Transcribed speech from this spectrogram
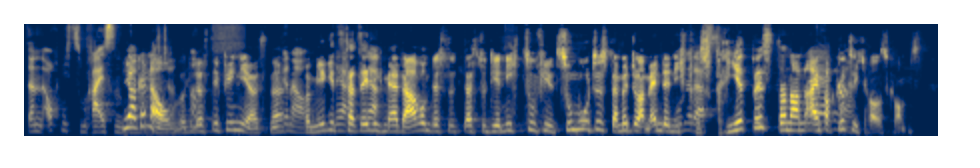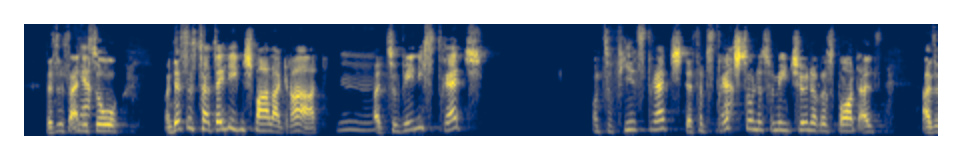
dann auch nicht zum Reißen Ja, genau, möchte, ne? du das definierst, ne? Genau. Bei mir geht es ja, tatsächlich ja. mehr darum, dass du, dass du dir nicht zu viel zumutest, damit du am Ende nicht Oder frustriert das. bist, sondern ja, einfach genau. glücklich rauskommst. Das ist eigentlich so, und das ist tatsächlich ein schmaler Grad, mhm. weil zu wenig Stretch und zu viel Stretch, deshalb Stretchzone ist für mich ein schöneres Wort als also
